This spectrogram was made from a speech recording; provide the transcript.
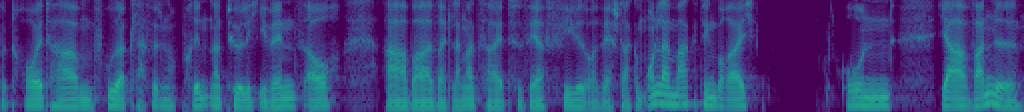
betreut haben. Früher klassisch noch Print natürlich, Events auch, aber seit langer Zeit sehr viel oder sehr stark im Online-Marketing-Bereich. Und ja, Wandel.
